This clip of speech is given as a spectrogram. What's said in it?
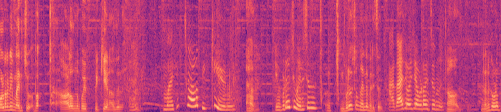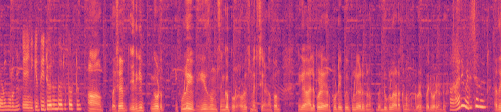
ഓൾറെഡി മരിച്ചു. അപ്പൊ ആളൊന്ന് പോയി പിക്ക് ചെയ്യണം അതിന്. മരിച്ച ആളെ പിക്ക് ചെയ്യണു? എവിടെ വെച്ച് മരിച്ചത്? ഇവിടെ വെച്ചൊന്നല്ല മരിച്ചത്. അതാ ചോദിച്ചത് എവിടെ വെച്ചെന്ന്? ആ നിനക്ക് എവിടെ പോകണമെന്ന് പറഞ്ഞു? എനിക്ക് തിരുവനന്തപുരത്തോട്ട്. ആ പക്ഷേ എനിക്ക് ഇങ്ങോട്ടും ഈ പുള്ളി ഹീസ് ഓൺ സിംഗപ്പൂർ അവിടെ വെച്ച് മരിച്ചതാണ്. അപ്പം എനിക്ക് ആലപ്പുഴ എയർപോർട്ടിൽ പോയി പുള്ളി എടുക്കണം ബന്ധുക്കളെ അടക്കണം ഒരുപാട് പരിപാടിയുണ്ട്. ആര് മരിച്ചത്? അത്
